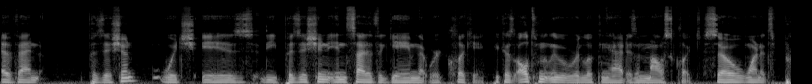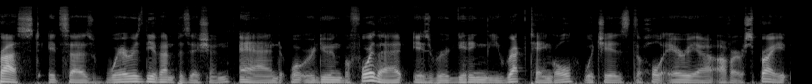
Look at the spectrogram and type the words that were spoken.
event position, which is the position inside of the game that we're clicking, because ultimately what we're looking at is a mouse click. So when it's pressed, it says where is the event position, and what we're doing before that is we're getting the rectangle, which is the whole area of our sprite,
